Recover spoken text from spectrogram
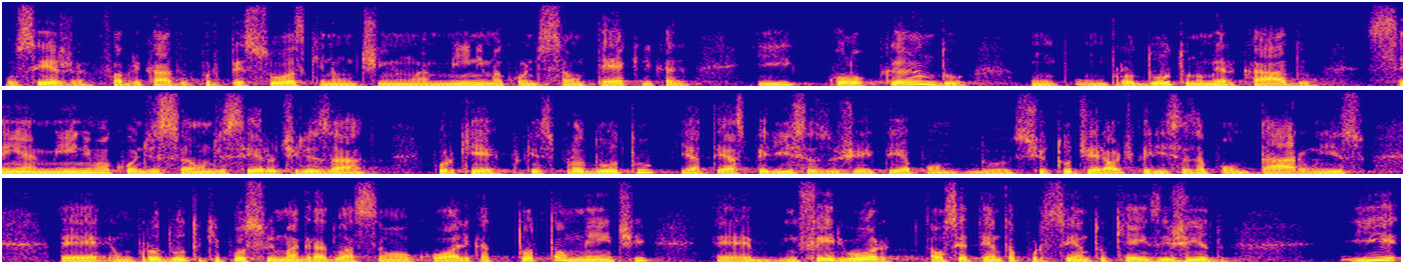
ou seja, fabricado por pessoas que não tinham a mínima condição técnica e colocando um, um produto no mercado sem a mínima condição de ser utilizado. Por quê? Porque esse produto, e até as perícias do GIP, do Instituto Geral de Perícias apontaram isso, é um produto que possui uma graduação alcoólica totalmente é, inferior ao 70% que é exigido. E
